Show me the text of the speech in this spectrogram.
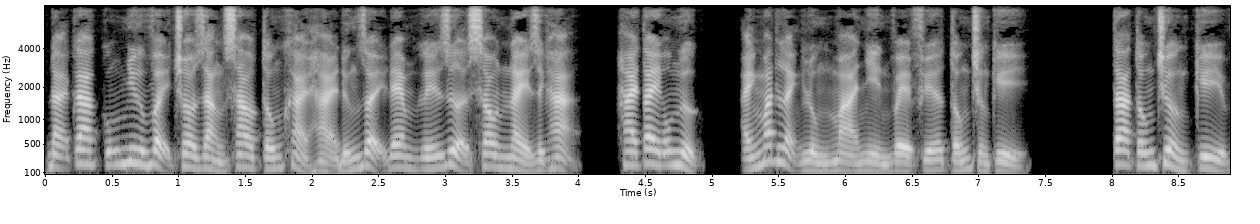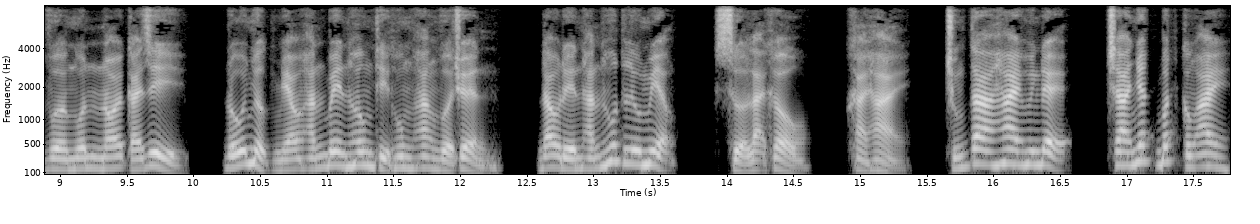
Đại ca cũng như vậy cho rằng sao Tống Khải Hải đứng dậy đem ghế dựa sau này dịch hạ, hai tay ôm ngực, ánh mắt lạnh lùng mà nhìn về phía Tống Trường Kỳ. Ta Tống Trường Kỳ vừa muốn nói cái gì, đỗ nhược méo hắn bên hông thịt hung hăng vừa chuyển, đau đến hắn hút lưu miệng, sửa lại khẩu, Khải Hải, chúng ta hai huynh đệ, cha nhất bất công ai,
